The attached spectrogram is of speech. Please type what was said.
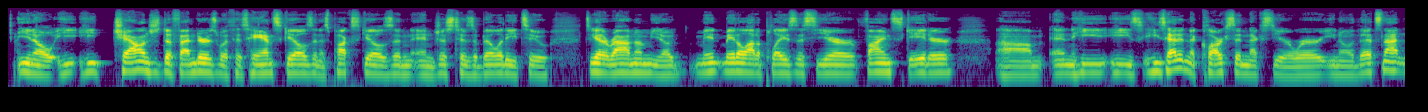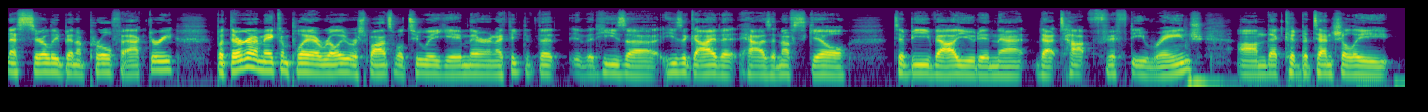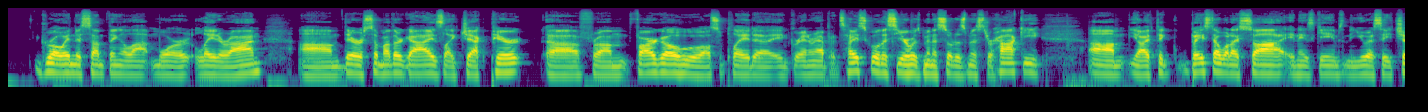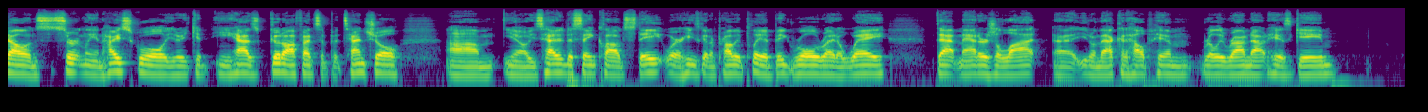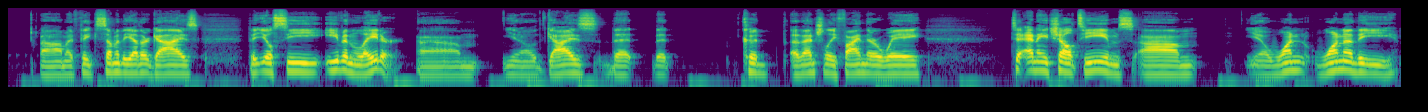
you know he, he challenged defenders with his hand skills and his puck skills and, and just his ability to to get around them. You know made, made a lot of plays this year. Fine skater um, and he he's he's headed to Clarkson next year, where you know that's not necessarily been a pro factory, but they're going to make him play a really responsible two way game there. And I think that that that he's a he's a guy that has enough skill to be valued in that that top 50 range um, that could potentially grow into something a lot more later on. Um, there are some other guys like Jack Peart uh, from Fargo, who also played uh, in Grand Rapids High School this year, was Minnesota's Mr. Hockey. Um, you know, I think based on what I saw in his games in the USHL and certainly in high school, you know, he could he has good offensive potential. Um, you know, he's headed to St. Cloud State, where he's going to probably play a big role right away that matters a lot. Uh, you know, that could help him really round out his game. Um, I think some of the other guys that you'll see even later, um, you know, guys that that could eventually find their way to NHL teams. Um, you know, one one of the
